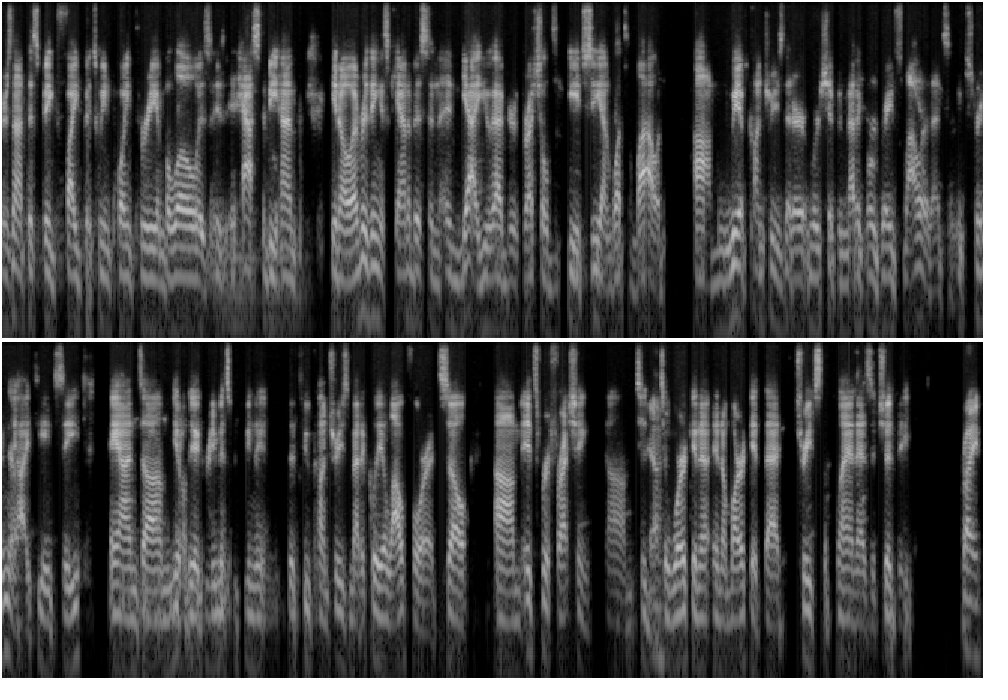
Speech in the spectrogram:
There's not this big fight between 0.3 and below. Is, is it has to be hemp? You know, everything is cannabis, and and yeah, you have your thresholds of THC on what's allowed. Um, we have countries that are we're shipping medical grade flower that's extremely high THC, and um, you know the agreements between the, the two countries medically allow for it. So um, it's refreshing um, to, yeah. to work in a, in a market that treats the plant as it should be. Right.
